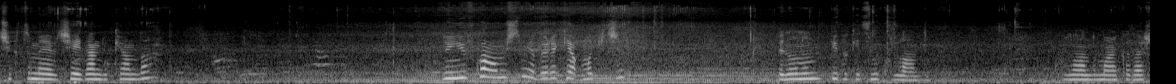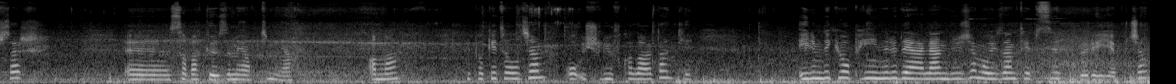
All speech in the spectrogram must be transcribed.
Çıktım ev şeyden dükkandan. Dün yufka almıştım ya börek yapmak için. Ben onun bir paketini kullandım. Kullandım arkadaşlar. Ee, sabah gözleme yaptım ya. Ama bir paket alacağım o üçlü yufkalardan ki elimdeki o peyniri değerlendireceğim. O yüzden tepsi böreği yapacağım.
